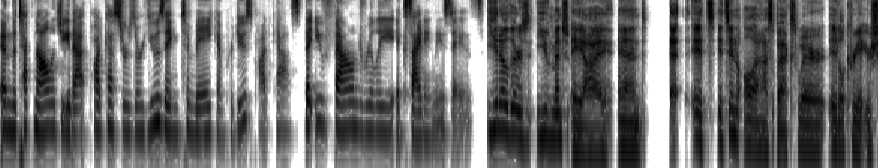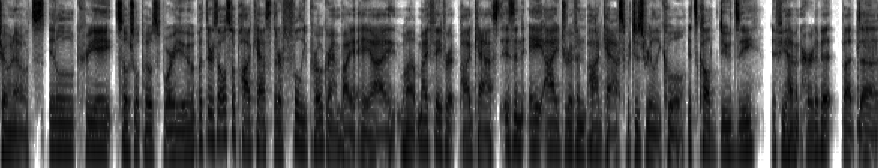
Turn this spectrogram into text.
and the technology that podcasters are using to make and produce podcasts that you've found really exciting these days? you know there's you've mentioned ai and uh, it's it's in all aspects where it'll create your show notes it'll create social posts for you but there's also podcasts that are fully programmed by ai well, my favorite podcast is an ai driven podcast which is really cool it's called dudesy if you haven't heard of it but uh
